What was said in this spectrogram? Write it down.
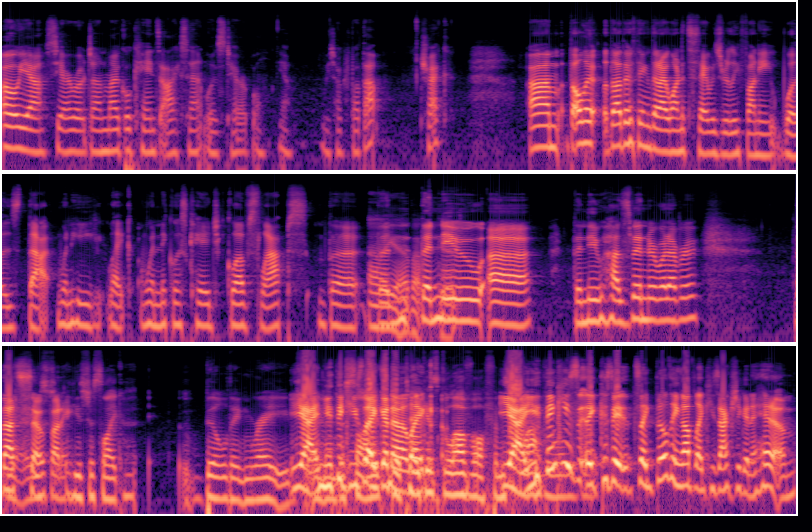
Oh yeah. See, I wrote down Michael Caine's accent was terrible. Yeah, we talked about that. Check. Um, the other the other thing that I wanted to say was really funny was that when he like when Nicolas Cage glove slaps the Oh, the, yeah, the new uh the new husband or whatever. That's Yeah, so he's- funny. He's just like building rage. Yeah, and you think he's, like, gonna, take like- his glove off and yeah, you think him. he's like because it's like building up like he's actually gonna hit him,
